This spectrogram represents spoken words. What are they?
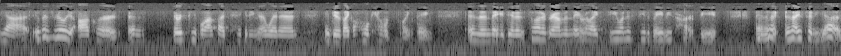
Yeah, it was really awkward, and there was people outside ticketing. I went in. They did like a whole counseling thing, and then they did a sonogram, and they were like, "Do you want to see the baby's heartbeat?" And I, and I said yes.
